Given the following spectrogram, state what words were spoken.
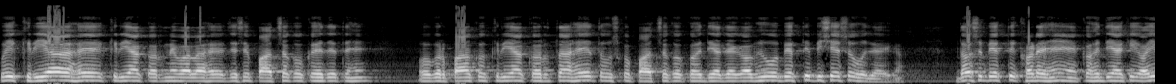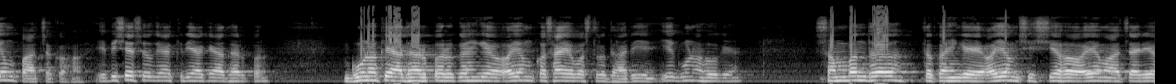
कोई क्रिया है, क्रिया करने वाला है, जैसे पाचक कह देते हैं। अगर पाक क्रिया करता है तो उसको पाचक कह दिया जाएगा। अभी वो व्यक्ति विशेष हो जाएगा। दस व्यक्ति खड़े हैं, कह दिया कि अयम पाचक। है ये विशेष हो गया क्रिया के आधार पर। गुण के आधार पर कहेंगे, अयम कषाय वस्त्रधारी, ये गुण हो गया। संबंध तो कहेंगे, अयम शिष्य, अयम आचार्य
